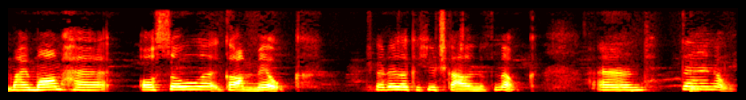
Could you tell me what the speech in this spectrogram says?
my mom had also got milk. She got like a huge gallon of milk, and then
